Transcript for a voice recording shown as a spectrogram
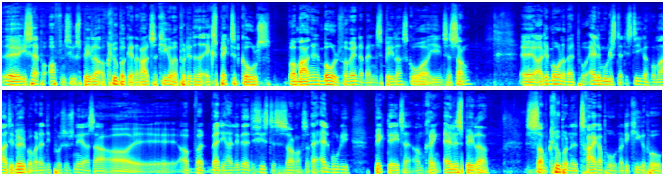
Øh, især på offensive spillere og klubber generelt, så kigger man på det, der hedder expected goals. Hvor mange mål forventer man en spiller scorer i en sæson Øh, og det måler man på alle mulige statistikker, hvor meget de løber, hvordan de positionerer sig, og, øh, og hvad de har leveret de sidste sæsoner. Så der er alt muligt big data omkring alle spillere, som klubberne trækker på, når de kigger på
